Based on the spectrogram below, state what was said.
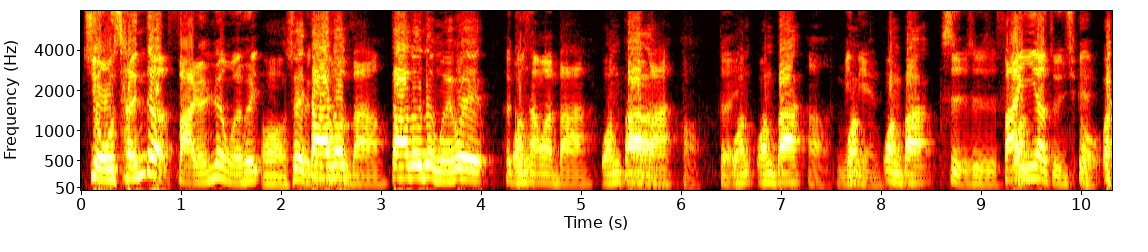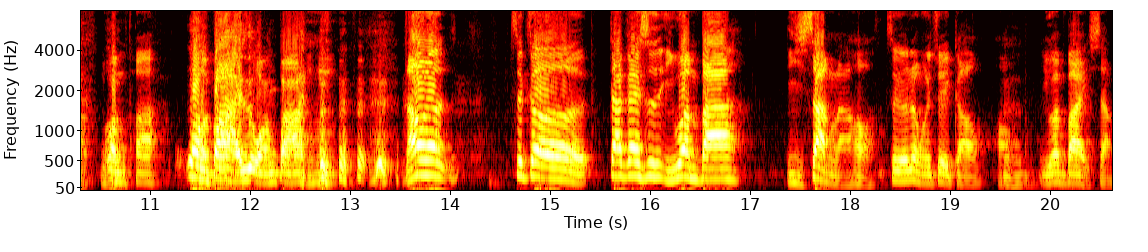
九成的法人认为会。哦，所以大家都大家都认为会会攻上万八。王八。哦，对。王王八。啊，明年。万八。是是是，发音要准确。万八。万八还是王八？嗯、然后呢，这个大概是一万八以上了哈，这个认为最高，哈，一万八以上。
